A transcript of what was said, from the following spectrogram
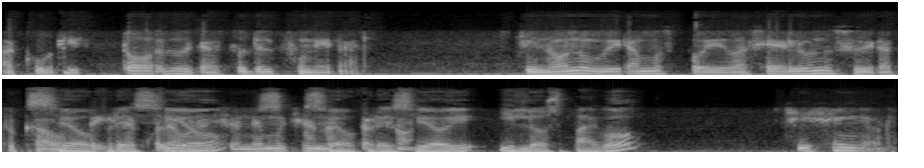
a cubrir todos los gastos del funeral. Si no, no hubiéramos podido hacerlo, nos hubiera tocado Se pedir la ofreció, colaboración de muchas se ofreció y, y los pagó. Sí, señor.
